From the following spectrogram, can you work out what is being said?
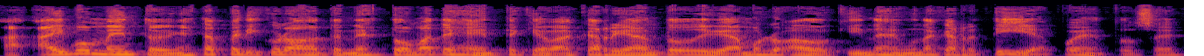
hay momentos en esta película donde tenés tomas de gente que va carreando, digamos, los adoquines en una carretilla, pues entonces,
